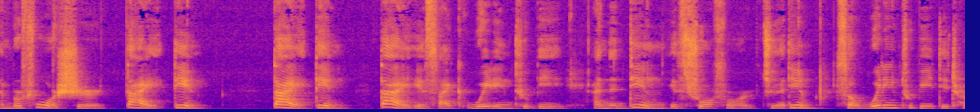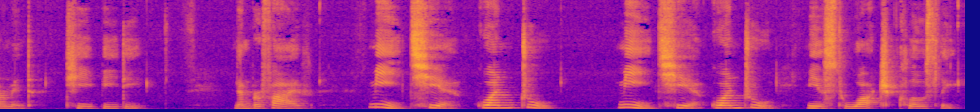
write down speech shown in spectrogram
Number four 是待定，待定，待 is like waiting to be, and then 定 is short for 决定，so waiting to be determined, TBD. Number five，密切关注。 密切关注 means to watch closely.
